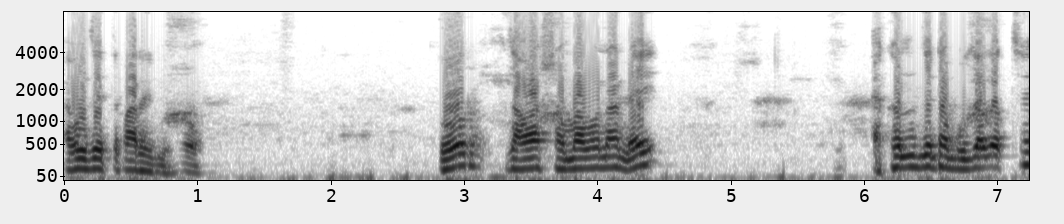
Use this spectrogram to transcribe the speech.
এবং যেতে পারেনি ও। ওর যাওয়ার সম্ভাবনা নেই। এখন যেটা বোঝা যাচ্ছে,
